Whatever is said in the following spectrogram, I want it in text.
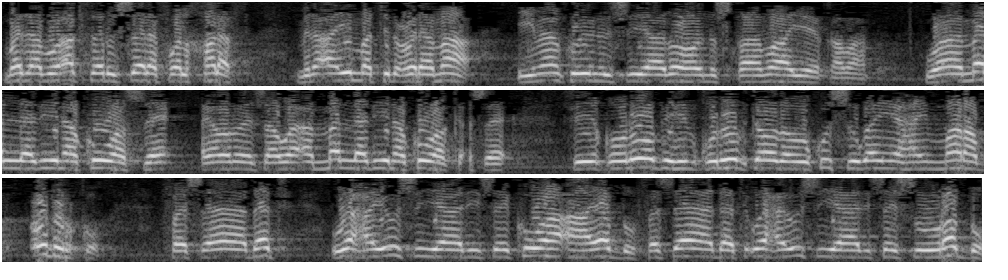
madhabu akharu salaf waalkhalaf min a'imati alculamaa iimaanku inuu siyaado oo nusqaamo ayay qabaan wa ama aladiina kuwase ayaad odhanaysaa wa ama aladiina kuwase fii quluubihim ku sugan yahay marad cudurku waxay u siyaadisay kuwa aayaddu fasaadat waxay u siyaadisay suuraddu.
